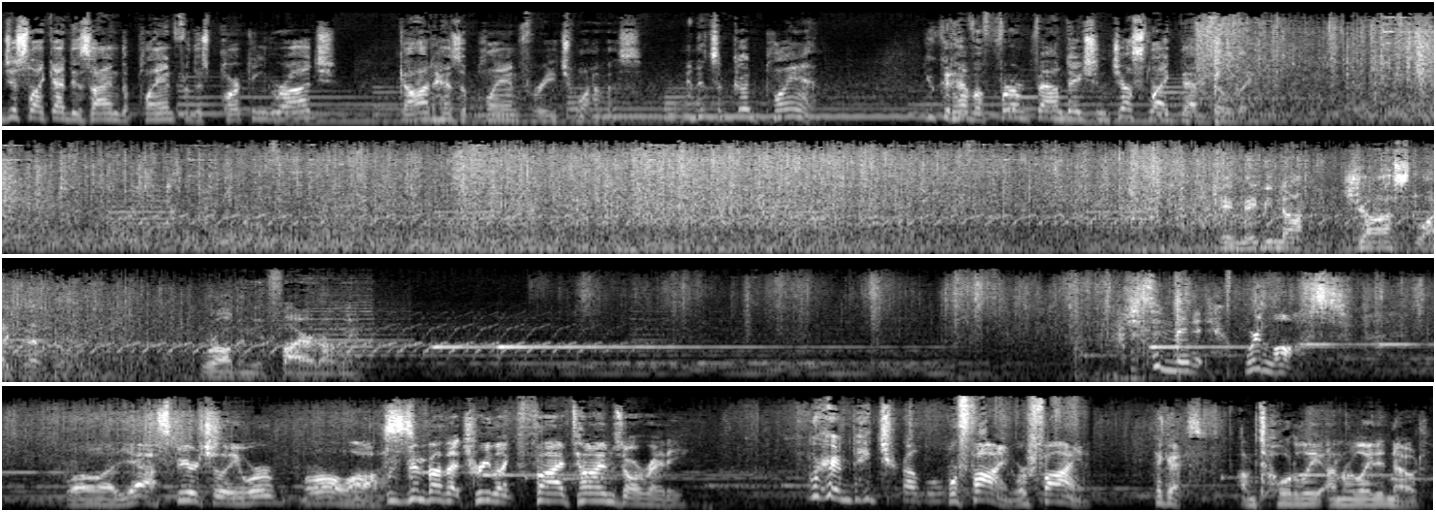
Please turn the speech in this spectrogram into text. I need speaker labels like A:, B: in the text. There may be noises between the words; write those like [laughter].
A: just like I designed the plan for this parking garage, God has a plan for each one of us. And it's a good plan. You could have a firm foundation just like that building. Okay, maybe not just like that building.
B: We're all gonna get fired, aren't we?
C: We're lost.
D: Well, uh, yeah, spiritually, we're, we're all lost.
E: We've been by that tree like five times already.
C: We're in big trouble.
D: We're fine, we're fine. Hey guys, on a totally unrelated note,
